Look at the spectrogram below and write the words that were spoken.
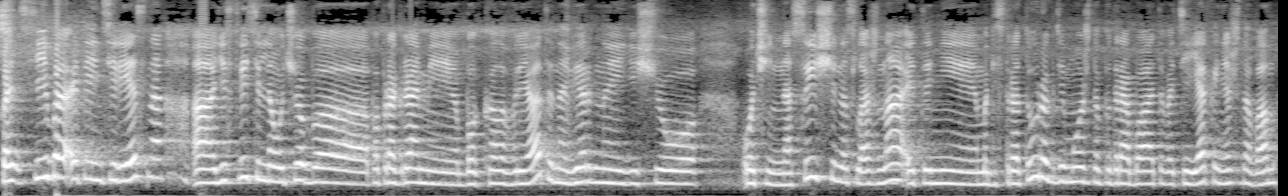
Спасибо, это интересно. А, действительно, учеба по программе бакалавриата, наверное, еще очень насыщена, сложна. Это не магистратура, где можно подрабатывать. И я, конечно, вам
